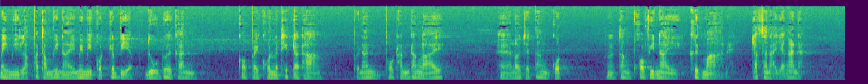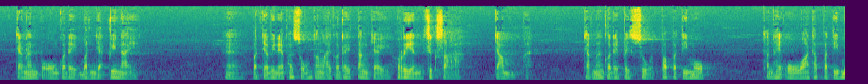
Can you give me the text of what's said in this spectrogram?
ไม่มีหลักพระธรรมวินัย ไม่มีกฎระเบียบอยู่ด้วยกัน ก็ไปคนละทิศละทาง เพราะนั้นพวกท่านทั้งหลายเราจะตั้งกฎตั้งพ่อวินัยขึ้นมา ลักษณะอย่างนั้นอะ จากนั้นพระองค์ก็ได้บัญญัติวินัยบัญญัติวินัยพระสงฆ์ทั้งหลายก็ได้ตั้งใจเรียนศึกษาจำจากนั้นก็ได้ไปสวดพระปฏิโมกท่านให้โอวาทปฏิโม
